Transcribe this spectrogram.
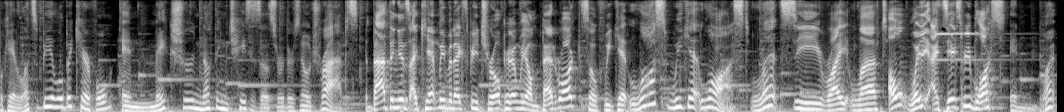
Okay, let's be a little bit careful and make sure nothing chases us or there's no traps. The bad thing is I can't leave an XP trail apparently on bedrock. So if we get lost, we get lost. Let's see. Right, left. Oh, wait. I see XP blocks. And what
